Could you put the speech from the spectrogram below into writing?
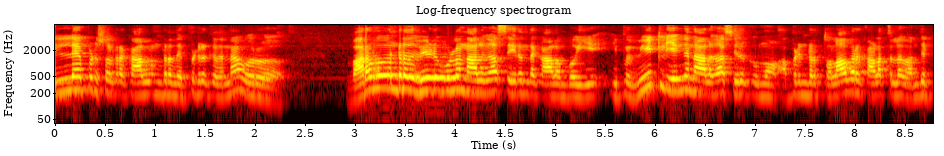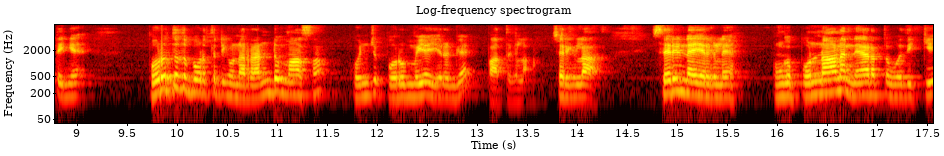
இல்லை எப்படி சொல்கிற காலன்றது எப்படி இருக்குதுன்னா ஒரு வரவுன்றது வீடு உள்ள நாலு காசு இருந்த காலம் போய் இப்போ வீட்டில் எங்கே நாலு காசு இருக்குமோ அப்படின்ற தொலாவர காலத்தில் வந்துட்டீங்க. பொறுத்தது பொறுத்துட்டீங்க. ஒன்று ரெண்டு மாதம் கொஞ்சம் பொறுமையாக இருங்க பார்த்துக்கலாம் சரிங்களா? சரி நேயர்களே உங்கள் பொன்னான நேரத்தை ஒதுக்கி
